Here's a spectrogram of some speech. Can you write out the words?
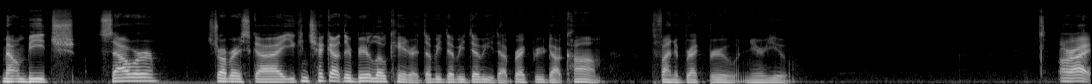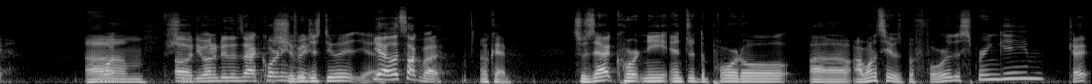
Mountain Beach Sour, Strawberry Sky. You can check out their beer locator at www.breckbrew.com to find a Breck Brew near you. All right. Um, should, Oh, do you want to do the Zach Courtney should we just do it? yeah, let's talk about it. Okay. So Zach Courtney entered the portal. Uh, I want to say it was before the spring game. Okay.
